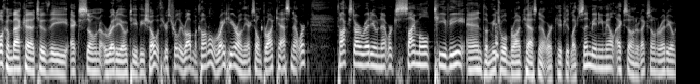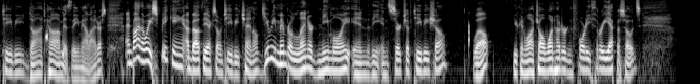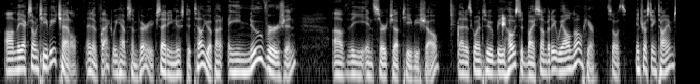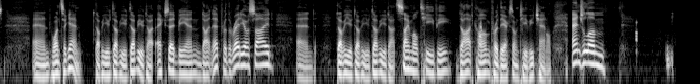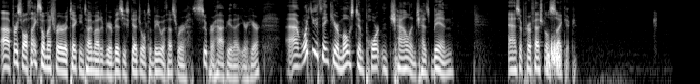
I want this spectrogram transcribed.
Welcome back uh, to the Zone Radio TV show with yours truly, Rob McConnell, right here on the Zone Broadcast Network, Talkstar Radio Network, Simul TV, and the Mutual Broadcast Network. If you'd like to send me an email, xzone at xzoneradiotv.com is the email address. And by the way, speaking about the Zone TV channel, do you remember Leonard Nimoy in the In Search of TV show? Well, you can watch all 143 episodes on the Zone TV channel. And in fact, we have some very exciting news to tell you about a new version of the In Search of TV show that is going to be hosted by somebody we all know here. So it's interesting times. And once again, www.xzbn.net for the radio side and www.simultv.com for the Zone TV channel. Angela, uh, first of all, thanks so much for taking time out of your busy schedule to be with us. We're super happy that you're here. Uh, what do you think your most important challenge has been as a professional psychic?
